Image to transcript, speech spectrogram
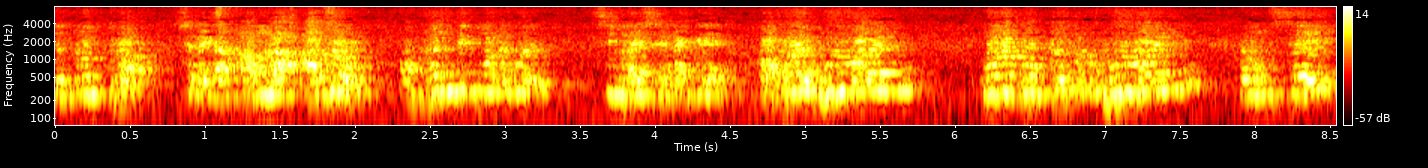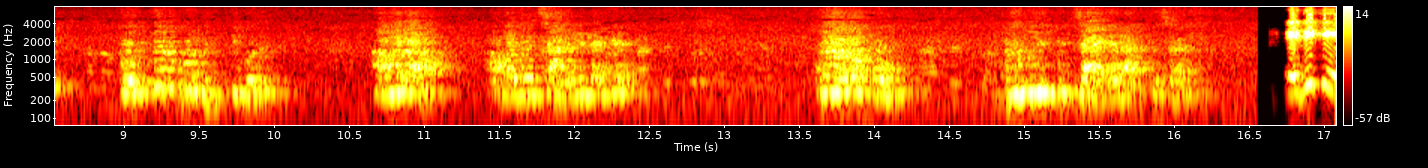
যে তথ্য সেটাকে আমরা আজও অভ্যন্তিক মনে করি। সিবিআই সেটাকে কখনোই ভুল বলেননি, কোনো পক্ষে কোনো ভুল বলেননি, এবং সেই তথ্যের উপর ভিত্তি করে আমরা আমাদের চাকরিটাকে কোন রকম দুর্নীতির জায়গায় রাখতে চাই না। এদিকে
